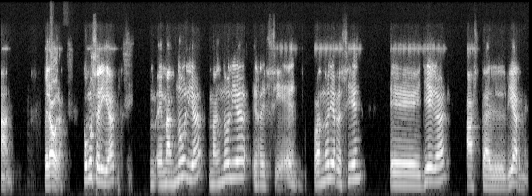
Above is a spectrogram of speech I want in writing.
an. Pero ahora, ¿cómo sería? Eh, Magnolia, Magnolia recién, Magnolia recién eh, llega hasta el viernes.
